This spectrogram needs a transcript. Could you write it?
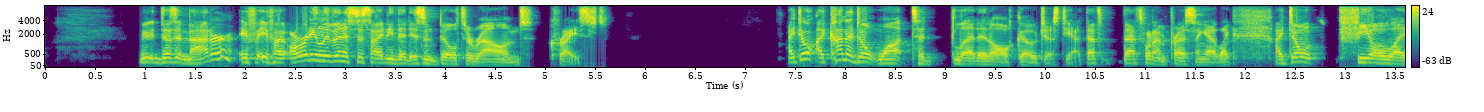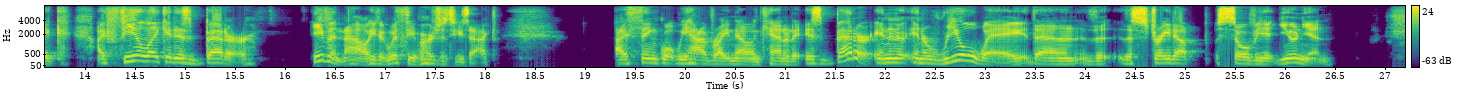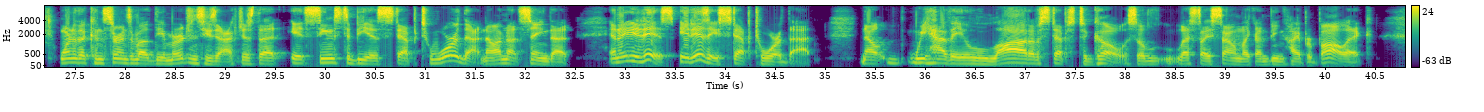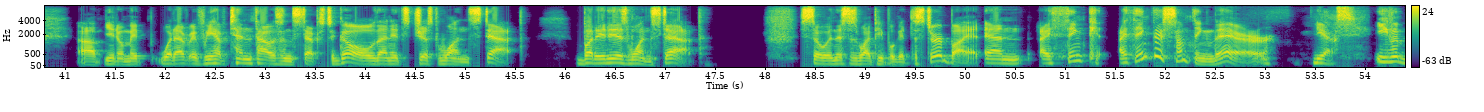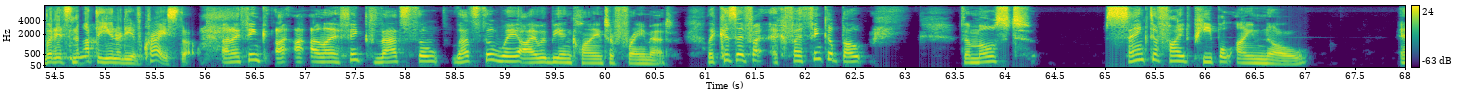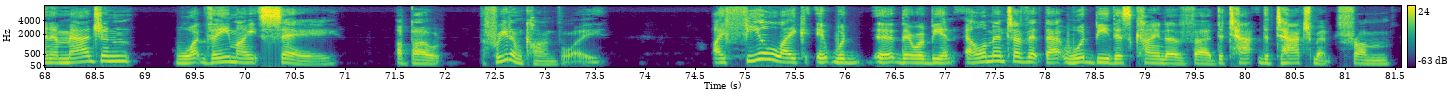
does it matter? If if I already live in a society that isn't built around Christ, I don't I kind of don't want to let it all go just yet. That's that's what I'm pressing at. Like I don't feel like I feel like it is better even now, even with the Emergencies Act, I think what we have right now in Canada is better in a, in a real way than the, the straight up Soviet Union. One of the concerns about the Emergencies Act is that it seems to be a step toward that. Now, I'm not saying that, and it is, it is a step toward that. Now, we have a lot of steps to go. So, lest I sound like I'm being hyperbolic, uh, you know, whatever, if we have 10,000 steps to go, then it's just one step but it is one step. So, and this is why people get disturbed by it. And I think, I think there's something there. Yes. Even, but it's not the unity of Christ though. And I think, I, and I think that's the, that's the way I would be inclined to frame it. Like, cause if I, if I think about the most sanctified people I know and imagine what they might say about the freedom convoy, I feel like it would uh, there would be an element of it that would be this kind of uh, deta- detachment from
